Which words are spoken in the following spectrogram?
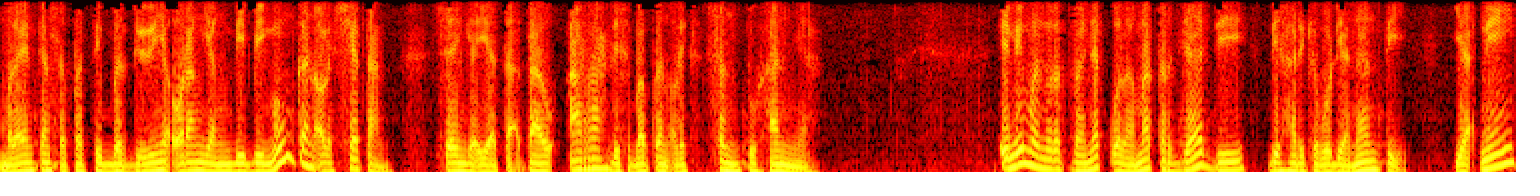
melainkan seperti berdirinya orang yang dibingungkan oleh setan sehingga ia tak tahu arah disebabkan oleh sentuhannya. Ini menurut banyak ulama terjadi di hari kemudian nanti yakni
